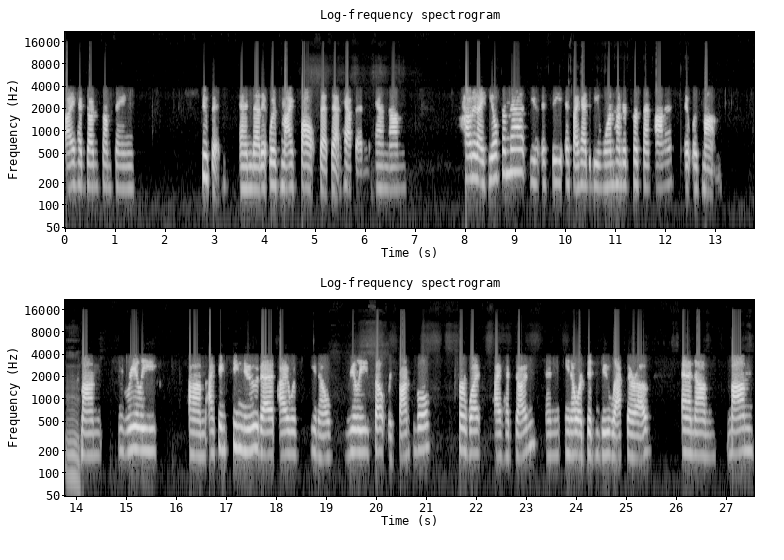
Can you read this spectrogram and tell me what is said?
I had done something stupid and that it was my fault that that happened. And um, how did I heal from that? You, if the if I had to be 100% honest, it was mom. Mm. Mom really, um, I think she knew that I was, you know, really felt responsible for what I had done and, you know, or didn't do, lack thereof. And um, mom,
